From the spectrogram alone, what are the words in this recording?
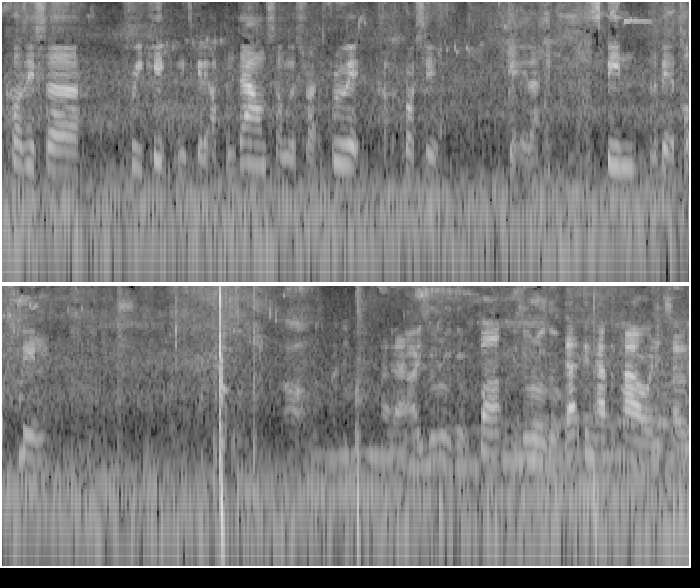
Because it's a free kick, you need to get it up and down, so I'm going to strike through it, cut across it, get it that spin and a bit of top spin. Like that. Nah, he's a. But that didn't have the power in it, so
